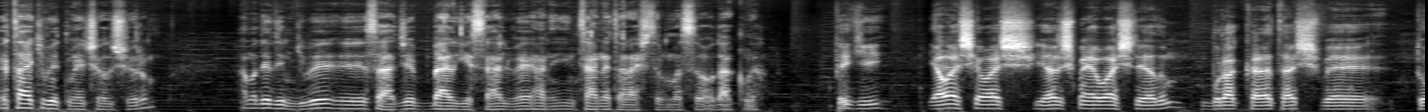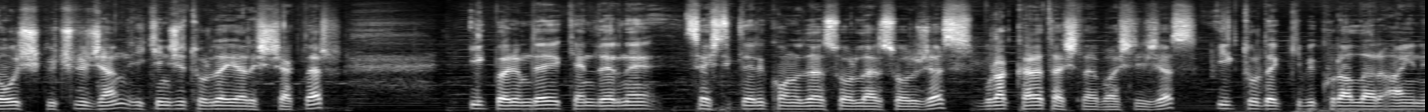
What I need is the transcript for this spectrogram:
ve takip etmeye çalışıyorum. Ama dediğim gibi e, sadece belgesel ve hani internet araştırması odaklı. Peki yavaş yavaş yarışmaya başlayalım. Burak Karataş ve Doğuş Güçlücan ikinci turda yarışacaklar. İlk bölümde kendilerine seçtikleri konuda sorular soracağız. Burak Karataş'la başlayacağız. İlk turdaki gibi kurallar aynı.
